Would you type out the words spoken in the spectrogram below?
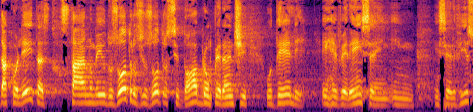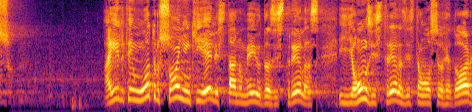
da colheita, está no meio dos outros e os outros se dobram perante o dele, em reverência, em, em, em serviço. Aí ele tem um outro sonho em que ele está no meio das estrelas e onze estrelas estão ao seu redor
